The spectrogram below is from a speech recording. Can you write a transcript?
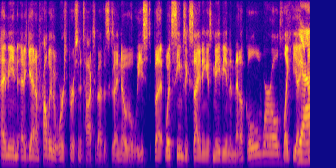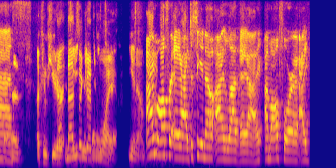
I mean, and again, I'm probably the worst person to talk about this because I know the least. But what seems exciting is maybe in the medical world, like the yes. idea of a computer. That, that's a good point. you know. I'm all for ai just so you know i love ai i'm all for it. I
